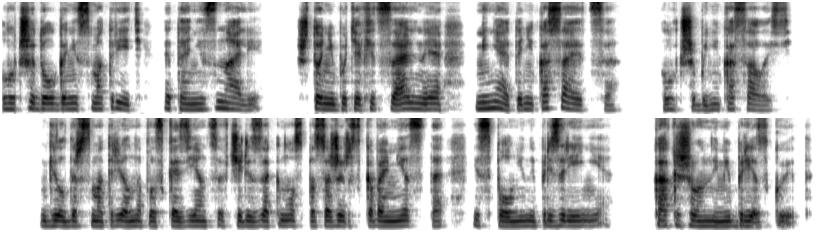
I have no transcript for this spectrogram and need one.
Лучше долго не смотреть, это они знали. Что-нибудь официальное меня это не касается. Лучше бы не касалось. Гилдер смотрел на плоскоземцев через окно с пассажирского места, исполненный презрения. Как же он ими брезгует.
